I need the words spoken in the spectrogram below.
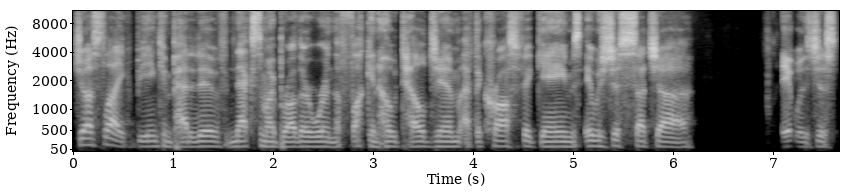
just like being competitive next to my brother, we're in the fucking hotel gym at the CrossFit games. It was just such a, it was just,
